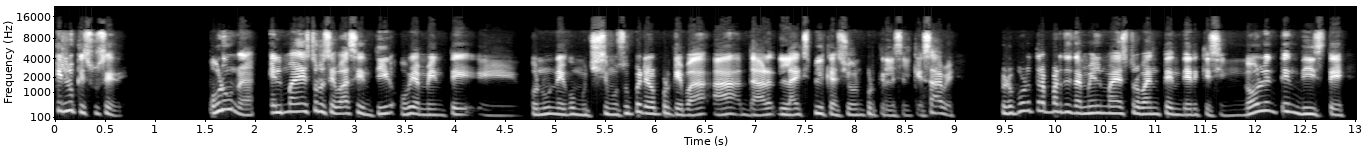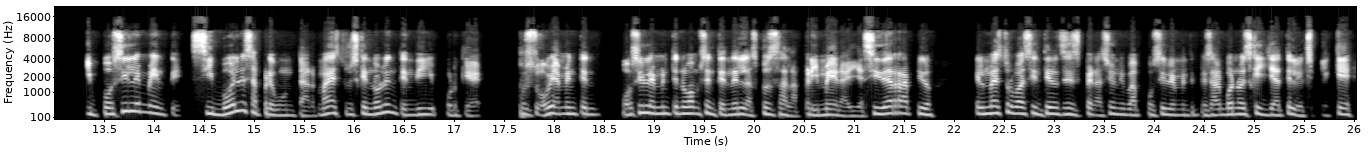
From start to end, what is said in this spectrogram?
¿Qué es lo que sucede? Por una, el maestro se va a sentir obviamente eh, con un ego muchísimo superior porque va a dar la explicación porque él es el que sabe. Pero por otra parte también el maestro va a entender que si no lo entendiste y posiblemente si vuelves a preguntar, maestro, es que no lo entendí porque pues obviamente posiblemente no vamos a entender las cosas a la primera y así de rápido, el maestro va a sentir desesperación y va a posiblemente pensar, bueno, es que ya te lo expliqué,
